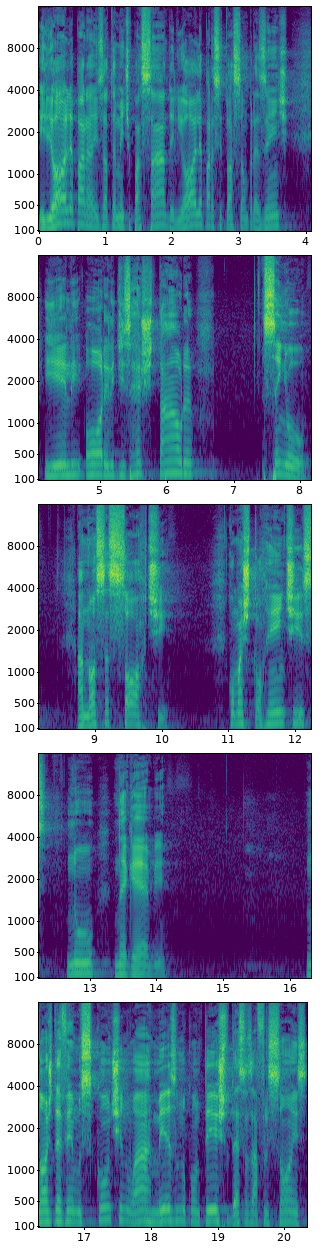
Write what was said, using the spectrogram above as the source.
Ele olha para exatamente o passado, ele olha para a situação presente e ele ora, ele diz: restaura, Senhor, a nossa sorte, como as torrentes no Negueb nós devemos continuar, mesmo no contexto dessas aflições,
